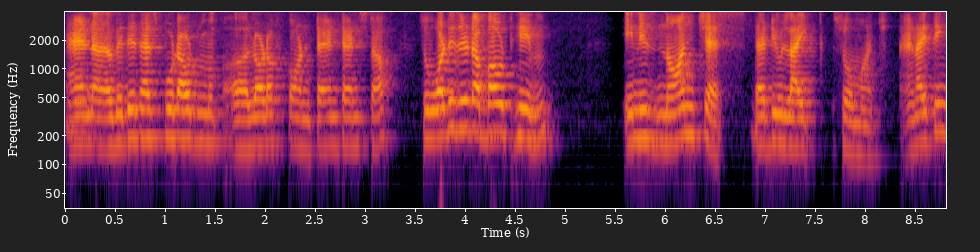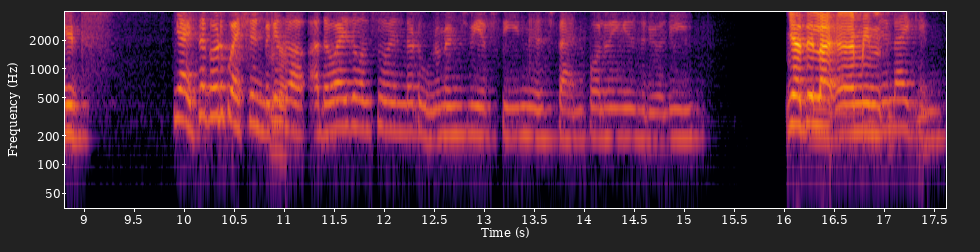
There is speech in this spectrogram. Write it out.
and uh, Vidit has put out a lot of content and stuff so what is it about him in his non chess that you like so much and i think it's yeah, it's a good question because Yeah. uh, otherwise, also in the tournaments we have seen his fan following is really. yeah they like i mean, They like him.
